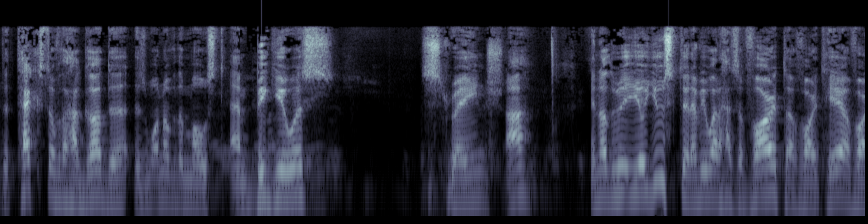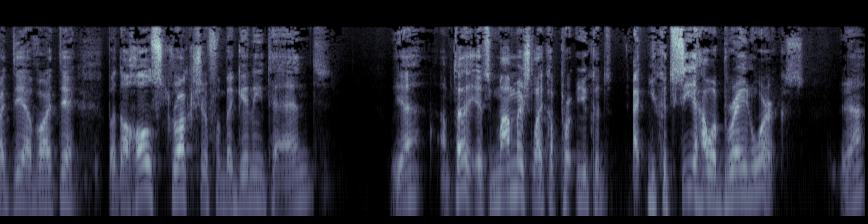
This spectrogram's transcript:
The text of the Haggadah is one of the most ambiguous, strange, huh? In other words, you're used to it. Everyone has a vart, a vart here, a vart there, a vart there. But the whole structure from beginning to end, yeah, I'm telling you, it's mamish like a, you could, you could see how a brain works. Yeah.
